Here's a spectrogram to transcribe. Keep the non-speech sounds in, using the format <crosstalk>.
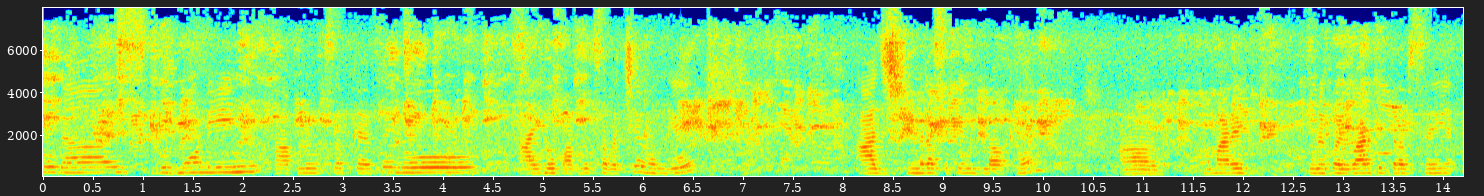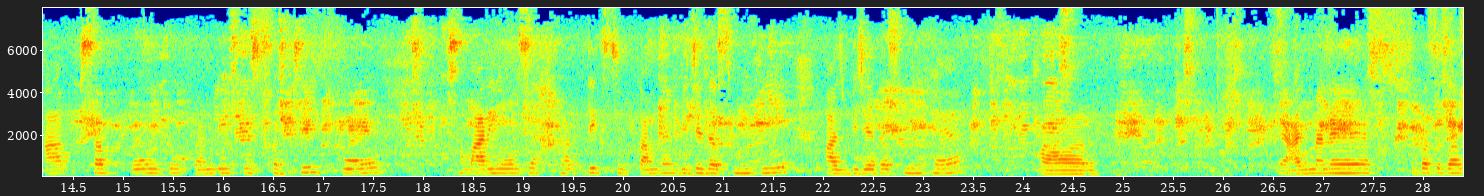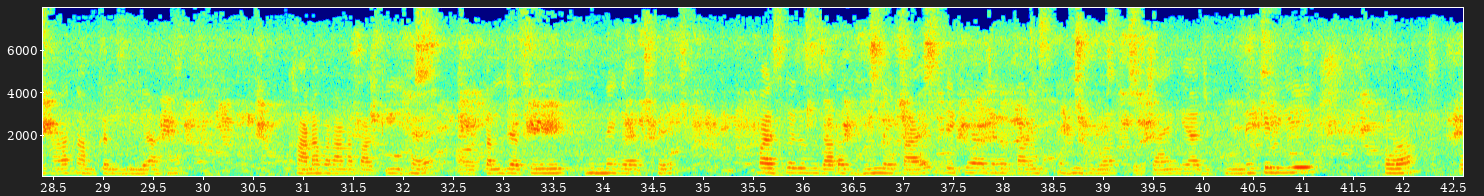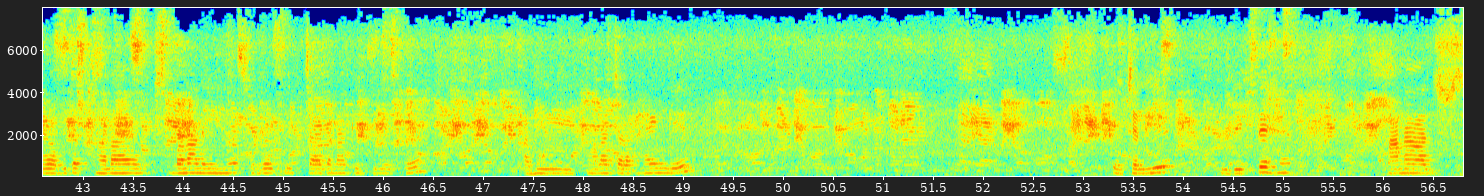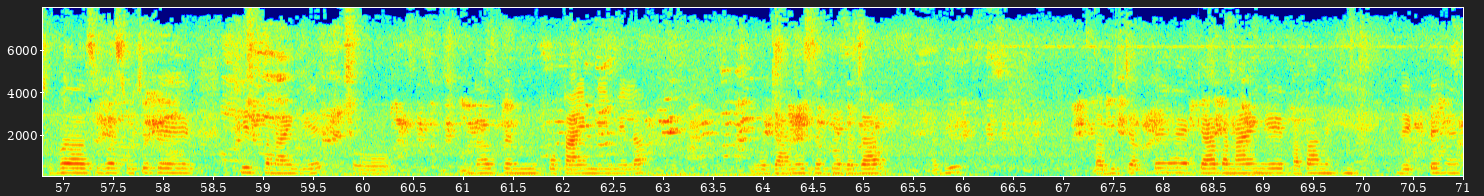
Guys good morning आप लोग सब कैसे हो? आई होप आप लोग सब अच्छे होंगे। आज मेरा सेकेंड ब्लॉग है और हमारे पूरे परिवार की तरफ़ से आप सबको यूट्यूब फैमिली को सभी को हमारी ओर से हार्दिक शुभकामनाएँ। विजयदशमी की आज विजयदशमी है और आज मैंने सुबह सुबह सारा काम कर लिया है। खाना बनाना बाकी है और कल जैसे घूमने गए थे। बारिश की वजह से ज़्यादा घूम नहीं पाए। देखिए, आज अगर बारिश नहीं हुआ तो जाएँगे आज घूमने के लिए। थोड़ा तो अभी तक खाना बना नहीं है। सुबह से चाय बना के पिए थे। अभी खाना चढ़ाएँगे। तो चलिए, देखते हैं। खाना आज सुबह सुबह सोचे थे फ़िश बनाएँगे तो हस्बैंड को टाइम नहीं मिला। वो जाने सके बाज़ार अभी। अभी चलते हैं, क्या बनाएँगे पता नहीं, देखते हैं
